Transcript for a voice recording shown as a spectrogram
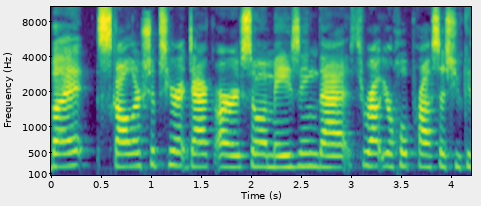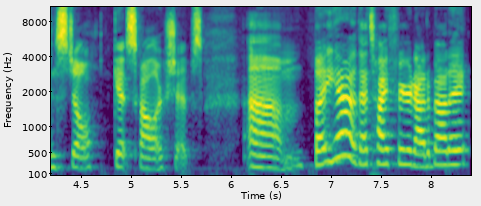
but scholarships here at DAC are so amazing that throughout your whole process, you can still get scholarships. Um, but yeah, that's how I figured out about it.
